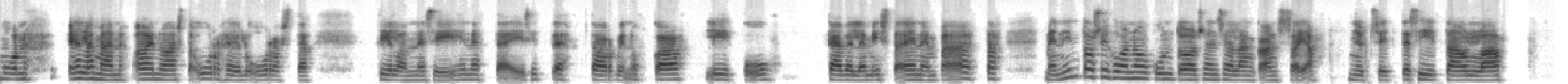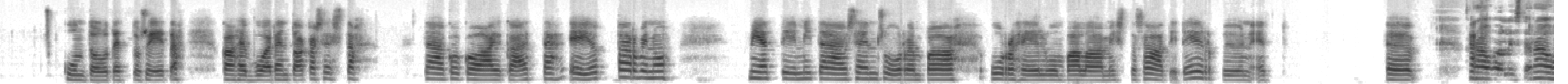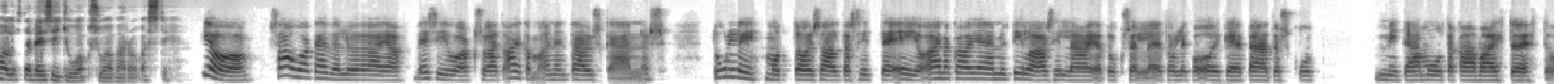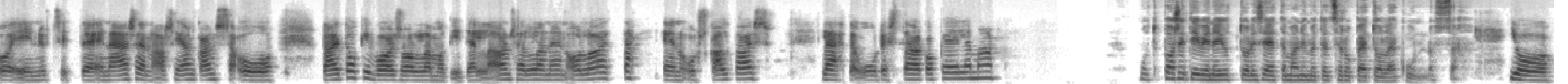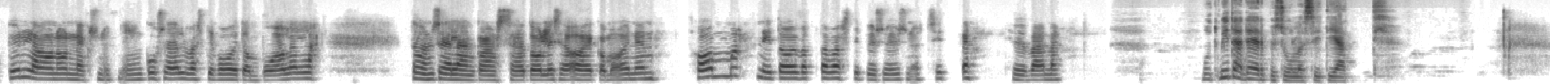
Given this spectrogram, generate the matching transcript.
mun elämän ainoasta urheiluurasta tilanne siihen, että ei sitten tarvinnutkaan liikkua kävelemistä enempää, että menin tosi huonoon kuntoon sen selän kanssa ja nyt sitten siitä ollaan kuntoutettu siitä kahden vuoden takaisesta tämä koko aika, että ei ole tarvinnut miettiä mitään sen suurempaa urheiluun palaamista saati terpyyn, että Rauhallista, rauhallista vesijuoksua varovasti. Joo, sauvakävelyä ja vesijuoksua, että aikamoinen täyskäännös tuli, mutta toisaalta sitten ei ole ainakaan jäänyt tilaa sillä ajatukselle, että oliko oikea päätös, kun mitään muutakaan vaihtoehtoa ei nyt sitten enää sen asian kanssa ole. Tai toki voisi olla, mutta itsellä on sellainen olo, että en uskaltaisi lähteä uudestaan kokeilemaan. Mutta positiivinen juttu oli se, että mä oon ymmärtänyt, että se rupeaa olemaan kunnossa. Joo, kyllä on onneksi nyt niin kuin selvästi voiton puolella ton selän kanssa, että oli se aikamoinen homma, niin toivottavasti pysyisi nyt sitten hyvänä. Mutta mitä Derpy sulle sitten jätti?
